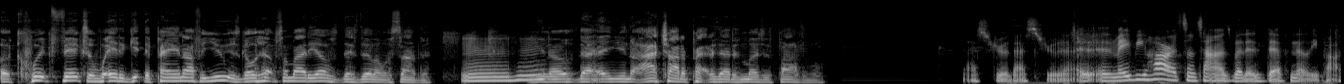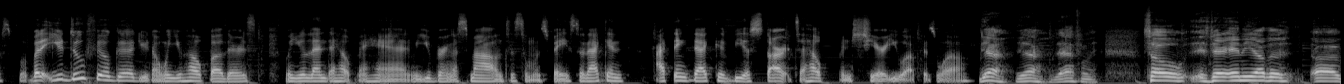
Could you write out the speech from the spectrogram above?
a quick fix, a way to get the pain off of you is go help somebody else that's dealing with something. Mm-hmm. You know that, and you know, I try to practice that as much as possible. That's true. That's true. It, it, may be hard sometimes, but it's definitely possible. But you do feel good, you know, when you help others, when you lend a helping hand, when you bring a smile into someone's face. So that can, I think that could be a start to help and cheer you up as well. Yeah, yeah, definitely. So, is there any other uh,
